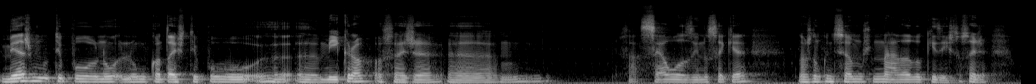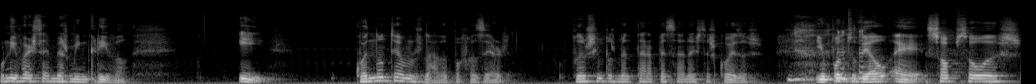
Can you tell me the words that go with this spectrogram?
Mesmo tipo no, num contexto tipo uh, uh, micro, ou seja, uh, células e não sei o quê, nós não conhecemos nada do que existe. Ou seja, o universo é mesmo incrível. E quando não temos nada para fazer, podemos simplesmente estar a pensar nestas coisas. E o ponto dele é só pessoas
